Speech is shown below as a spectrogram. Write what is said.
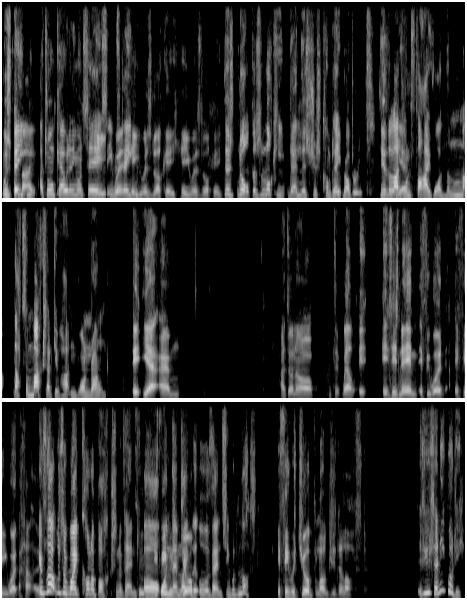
Was beaten. I don't care what anyone says. he, He, was wa- beaten. he was lucky. He was lucky. There's no, there's lucky. Then there's just complete robbery. The other lad Yeah. won five one. The ma- that's the max I'd give Hatton one round. It yeah. Um, I don't know. Well, it it's his name. If he weren't, if he weren't Hatton, If that was a white collar boxing event he- or one of them like little events, he would have lost. if he was Joe Bloggs, he'd have lost. If he was anybody,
